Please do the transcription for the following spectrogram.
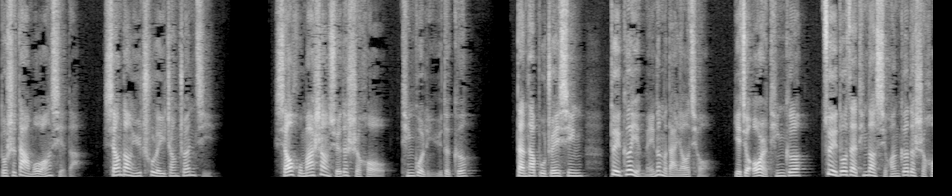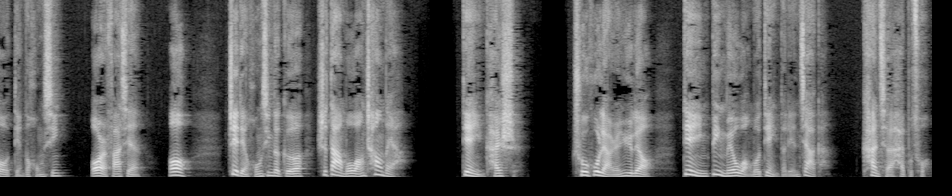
都是大魔王写的，相当于出了一张专辑。小虎妈上学的时候听过鲤鱼的歌，但她不追星，对歌也没那么大要求，也就偶尔听歌，最多在听到喜欢歌的时候点个红心。偶尔发现，哦，这点红心的歌是大魔王唱的呀。电影开始，出乎俩人预料，电影并没有网络电影的廉价感，看起来还不错。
